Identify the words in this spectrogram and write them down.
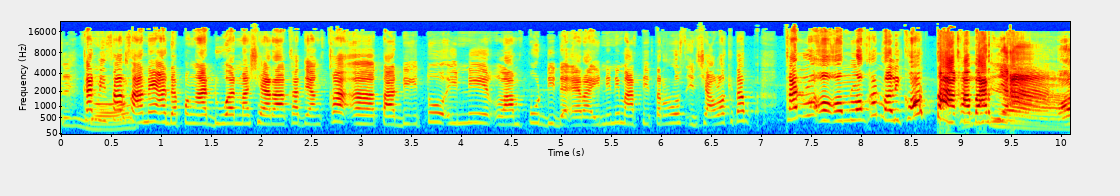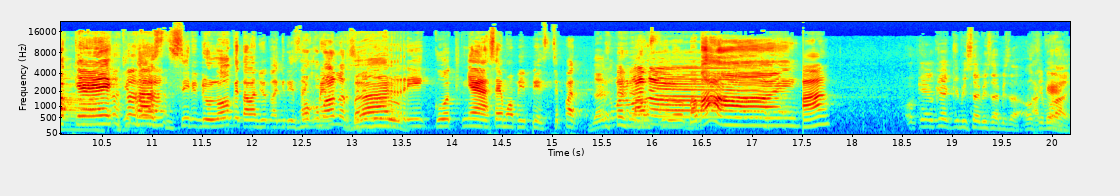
penting kan misal dong. seandainya ada pengaduan masyarakat yang kak eh, tadi itu ini lampu di daerah ini nih mati terus. Insya Allah kita kan lo om lo kan wali kota kabarnya. Iya. Oke, kita di sini dulu, kita lanjut lagi di Mau segmen ke mana? Ke sini dulu. berikutnya. Saya mau pipis, cepet. Jangan Pause ke mana-mana. dulu. Bye bye. Ah, Oke oke oke bisa bisa bisa. Oke Oke. mulai.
